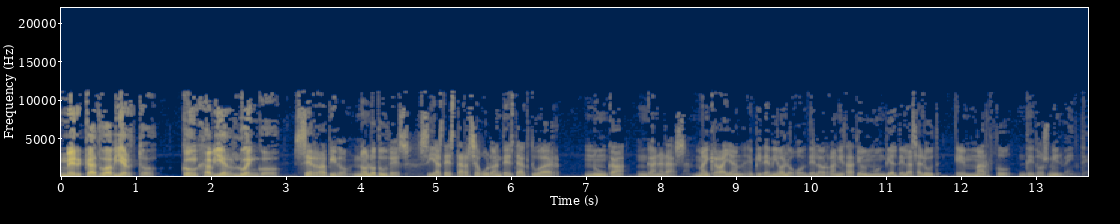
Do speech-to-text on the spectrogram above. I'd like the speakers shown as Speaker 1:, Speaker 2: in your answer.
Speaker 1: Mercado Abierto con Javier Luengo.
Speaker 2: Sé rápido, no lo dudes. Si has de estar seguro antes de actuar, nunca ganarás. Mike Ryan, epidemiólogo de la Organización Mundial de la Salud, en marzo de 2020.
